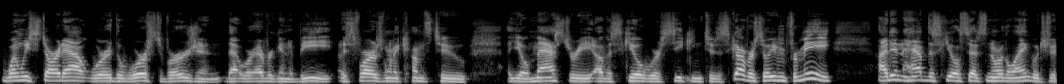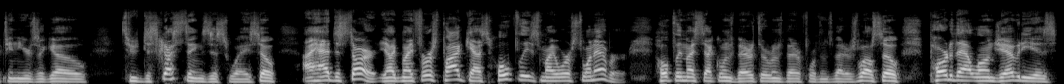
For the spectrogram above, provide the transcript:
when we start out, we're the worst version that we're ever going to be as far as when it comes to, you know, mastery of a skill we're seeking to discover. So even for me, I didn't have the skill sets nor the language 15 years ago to discuss things this way. So I had to start. You know, like my first podcast, hopefully it's my worst one ever. Hopefully my second one's better, third one's better, fourth one's better as well. So part of that longevity is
